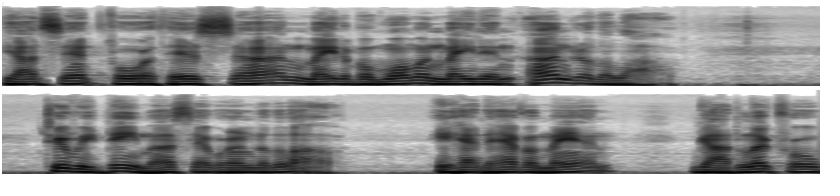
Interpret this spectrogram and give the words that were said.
God sent forth his son, made of a woman, made in under the law, to redeem us that were under the law. He had to have a man. God looked for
